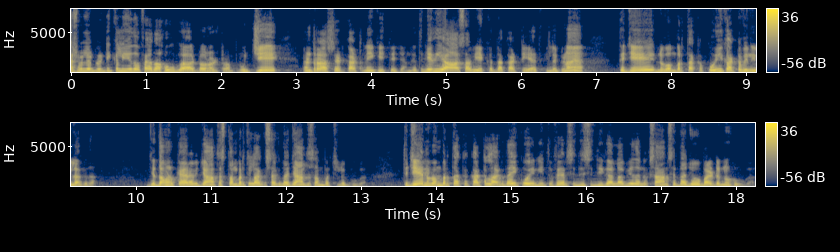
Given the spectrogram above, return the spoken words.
ਇਸ ਵੇਲੇ ਪੋਲੀਟੀਕਲੀ ਇਹਦਾ ਫਾਇਦਾ ਹੋਊਗਾ ਡੋਨਲਡ ਟਰੰਪ ਨੂੰ ਜੇ ਇੰਟਰਸਟ ਰੇਟ ਕੱਟ ਨਹੀਂ ਕੀਤੇ ਜਾਂਦੇ। ਤੇ ਜਿਹਦੀ ਆਸ ਆ ਵੀ ਇੱਕ ਅੱਧਾ ਕੱਟ ਹੀ ਐਤਕੀ ਲੱਗਣਾ ਆ ਤੇ ਜੇ ਨਵੰਬਰ ਤੱਕ ਕੋਈ ਕੱਟ ਵੀ ਨਹੀਂ ਲੱਗਦਾ ਜਿੱਦਾਂ ਹੁਣ ਕਹਿ ਰਿਹਾ ਵੀ ਜਾਂ ਤਾਂ ਸਤੰਬਰ 'ਚ ਲੱਗ ਸਕਦਾ ਜਾਂ ਦਸੰਬਰ 'ਚ ਲੱਗੂਗਾ। ਤੇ ਜੇ ਨਵੰਬਰ ਤੱਕ ਕੱਟ ਲੱਗਦਾ ਹੀ ਕੋਈ ਨਹੀਂ ਤੇ ਫਿਰ ਸਿੱਧੀ ਸਿੱਧੀ ਗੱਲ ਆ ਵੀ ਇਹਦਾ ਨੁਕਸਾਨ ਸਿੱਧਾ ਜੋ ਬਾਈਡਨ ਨੂੰ ਹੋਊਗਾ।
